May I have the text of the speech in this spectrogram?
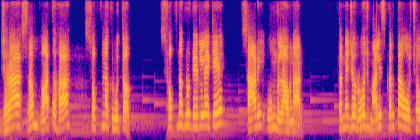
જરા શ્રમ વાત હા સ્વપ્નકૃત. સ્વપ્નકૃત એટલે કે સારી ઊંઘ લાવનાર. તમે જો રોજ માલિશ કરતા હો છો,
